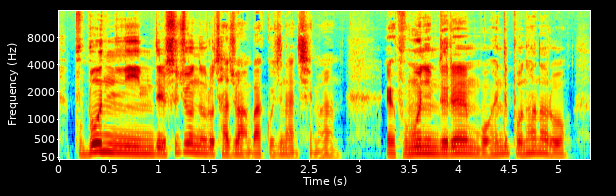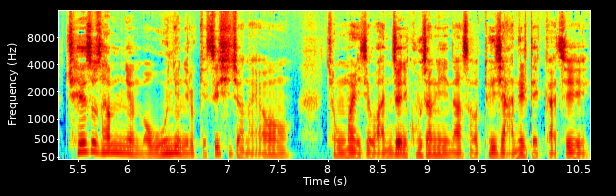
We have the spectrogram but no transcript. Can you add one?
부모님들 수준으로 자주 안 바꾸진 않지만 예, 부모님들은 뭐 핸드폰 하나로 최소 3년, 뭐 5년 이렇게 쓰시잖아요. 정말 이제 완전히 고장이 나서 되지 않을 때까지.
